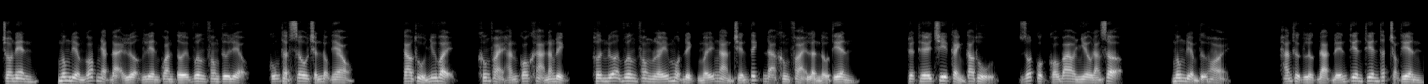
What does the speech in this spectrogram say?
Cho nên, mông điểm góp nhặt đại lượng liên quan tới vương phong tư liệu, cũng thật sâu chấn động theo. Cao thủ như vậy, không phải hắn có khả năng địch, hơn nữa vương phong lấy một địch mấy ngàn chiến tích đã không phải lần đầu tiên. Tuyệt thế chi cảnh cao thủ, rốt cuộc có bao nhiêu đáng sợ? Mông điểm tự hỏi. Hắn thực lực đạt đến tiên thiên thất trọng tiên,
